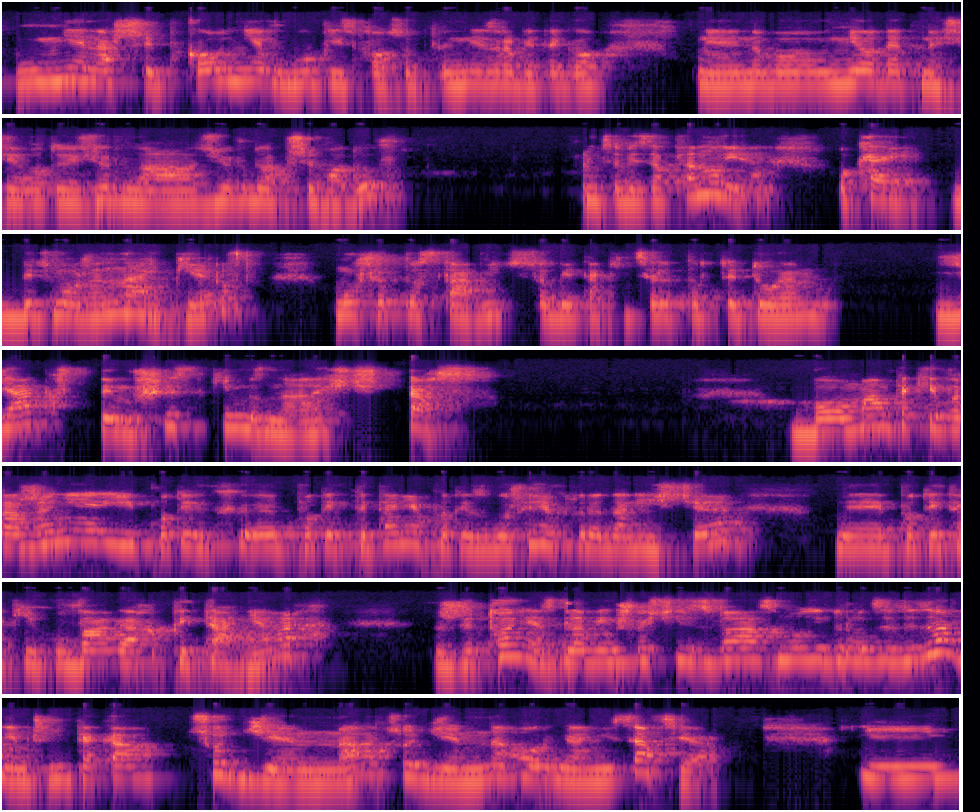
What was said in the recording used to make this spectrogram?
nie na szybko, nie w głupi sposób, nie zrobię tego, no bo nie odetnę się od źródła, źródła przychodów, więc sobie zaplanuję, ok, być może najpierw muszę postawić sobie taki cel pod tytułem, jak w tym wszystkim znaleźć czas. Bo mam takie wrażenie i po tych, po tych pytaniach, po tych zgłoszeniach, które daliście, po tych takich uwagach, pytaniach, że to jest dla większości z Was, moi drodzy, wyzwaniem, czyli taka codzienna, codzienna organizacja. I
